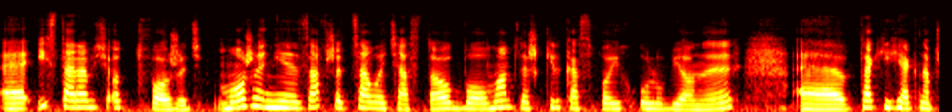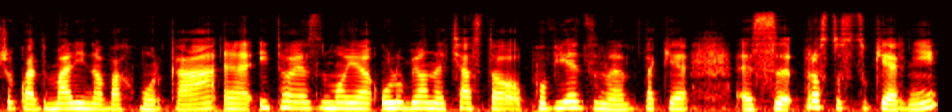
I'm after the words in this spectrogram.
e, i staram się odtworzyć. Może nie zawsze całe ciasto, bo mam też kilka swoich ulubionych, e, takich jak na przykład malinowa chmurka i to jest moje ulubione ciasto, powiedzmy takie z, prosto z cukierni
